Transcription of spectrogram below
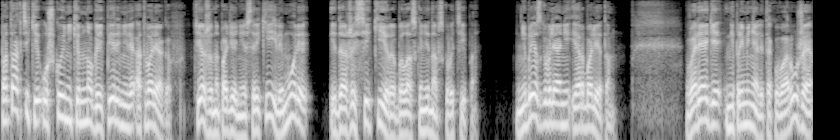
По тактике ушкуйники многое переняли от варягов, те же нападения с реки или моря, и даже секира была скандинавского типа. Не брезговали они и арбалетом. Варяги не применяли такого оружия,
